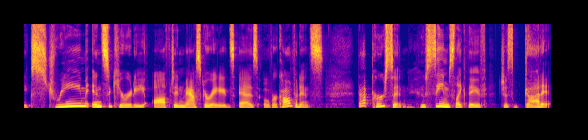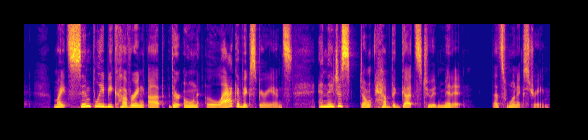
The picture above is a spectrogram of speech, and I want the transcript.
Extreme insecurity often masquerades as overconfidence. That person who seems like they've just got it might simply be covering up their own lack of experience, and they just don't have the guts to admit it. That's one extreme.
